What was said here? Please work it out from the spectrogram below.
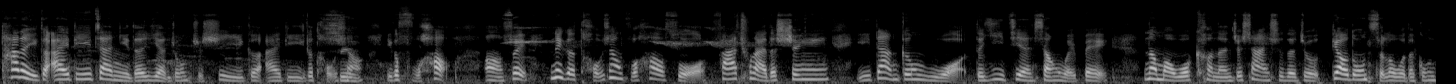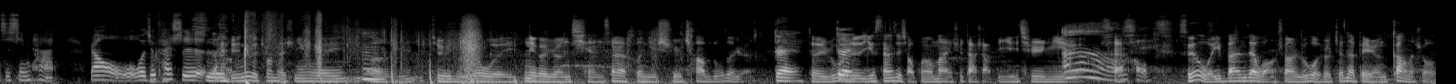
他的一个 ID 在你的眼中只是一个 ID，一个头像，一个符号，嗯，所以那个头像符号所发出来的声音，一旦跟我的意见相违背，那么我可能就下意识的就调动起了我的攻击心态。然后我我就开始。其实那个状态是因为，嗯，就是你认为那个人潜在和你是差不多的人。对对，如果是一个三岁小朋友骂你是大傻逼，其实你也还好。所以我一般在网上，如果说真的被人杠的时候，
